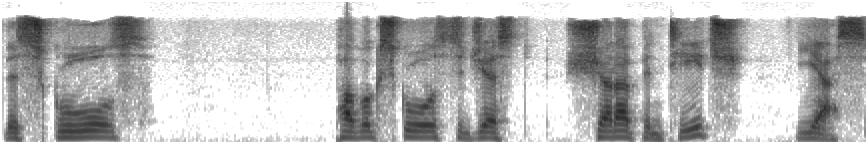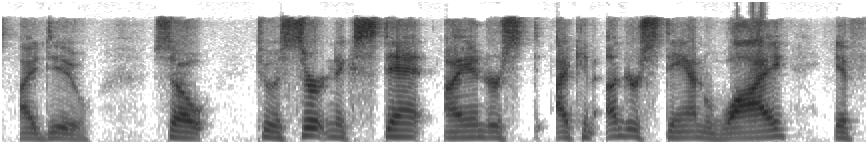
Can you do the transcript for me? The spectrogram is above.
the schools, public schools, to just shut up and teach? Yes, I do. So, to a certain extent, I underst- I can understand why if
